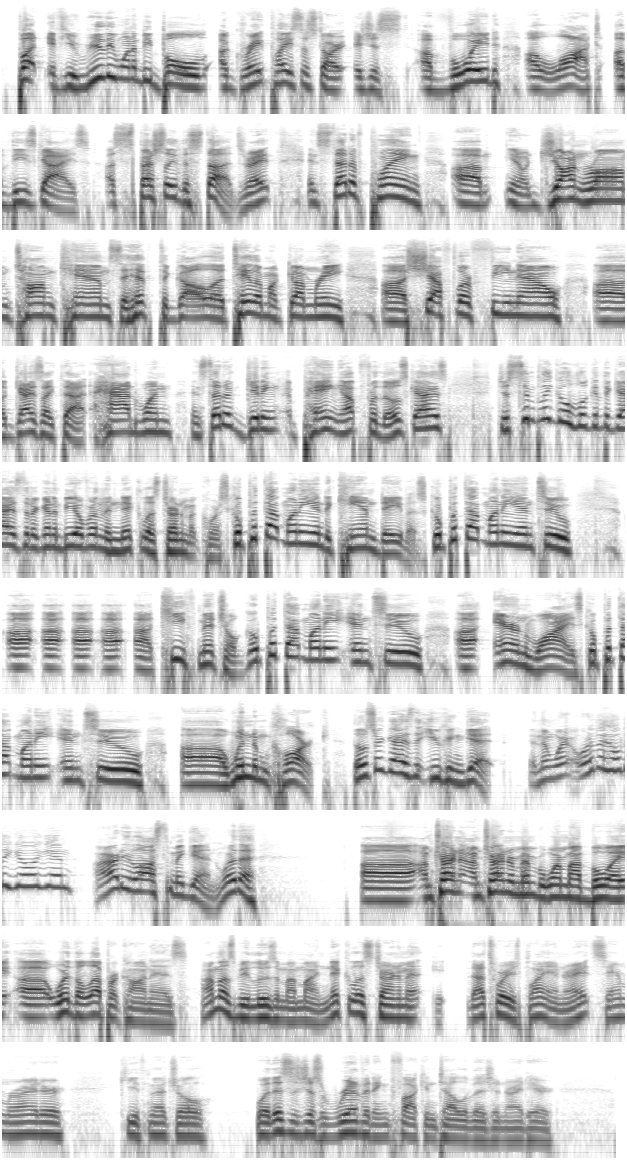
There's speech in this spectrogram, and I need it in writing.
But if you really want to be bold, a great place to start is just avoid a lot of these guys, especially the studs, right? Instead of playing, um, you know, Jon Rahm, Tom Kim, Sahith Theegala, Taylor Montgomery, uh, Scheffler, Finau, uh, guys like that, Hadwin, instead of getting paying up for those guys, just simply go look at the guys that are going to be over on the Nicklaus tournament course. Go put that money into Cam Davis. Go put that money into uh, uh, uh, uh Keith Mitchell. Go put that money into Aaron Wise. Go put that money into Wyndham Clark. Those are guys that you can get. And then where, where the hell did he go again? I already lost him again. Where the uh, I'm trying to I'm trying to remember where my boy uh, where the leprechaun is. I must be losing my mind. Nicklaus tournament. That's where he's playing, right? Sam Ryder, Keith Mitchell. Boy, this is just riveting fucking television right here.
